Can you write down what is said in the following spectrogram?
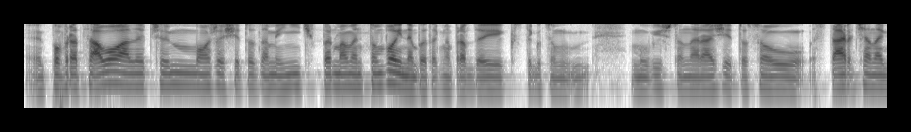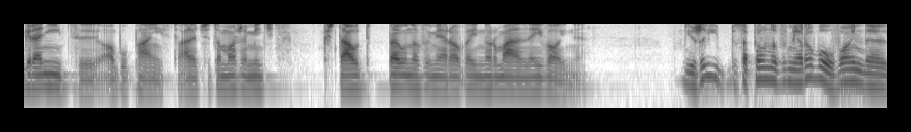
E, powracało, ale czy może się to zamienić w permanentną wojnę? Bo tak naprawdę, jak z tego co mówisz, to na razie to są starcia na granicy obu państw, ale czy to może mieć kształt pełnowymiarowej, normalnej wojny? Jeżeli za pełnowymiarową wojnę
